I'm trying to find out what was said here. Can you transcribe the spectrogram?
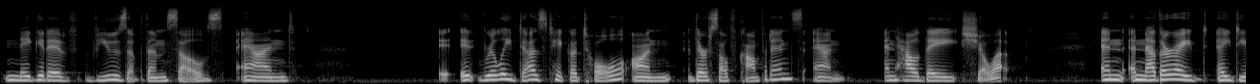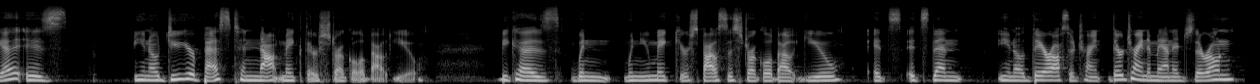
negative views of themselves and it, it really does take a toll on their self-confidence and and how they show up. And another I- idea is you know do your best to not make their struggle about you because when when you make your spouse's struggle about you it's it's then you know they're also trying they're trying to manage their own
